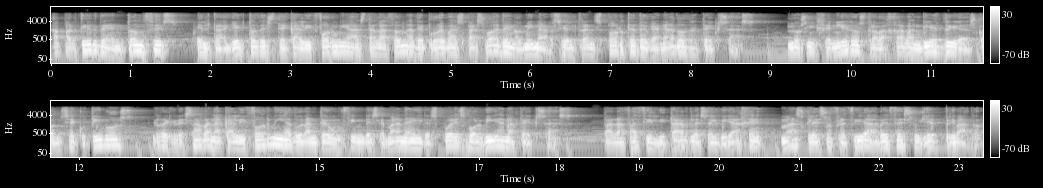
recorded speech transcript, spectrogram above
A partir de entonces, el trayecto desde California hasta la zona de pruebas pasó a denominarse el transporte de ganado de Texas. Los ingenieros trabajaban 10 días consecutivos, regresaban a California durante un fin de semana y después volvían a Texas. Para facilitarles el viaje, Musk les ofrecía a veces su jet privado.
